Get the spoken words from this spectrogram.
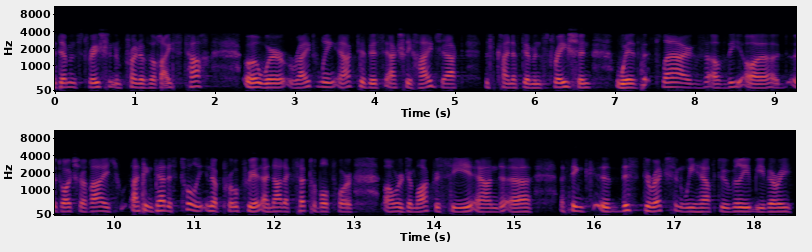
the demonstration in front of the Reichstag, uh, where right-wing activists actually hijacked this kind of demonstration with flags of the uh, Deutsche Reich. I think that is totally inappropriate and not acceptable for our democracy. And uh, I think uh, this direction we have to really be very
